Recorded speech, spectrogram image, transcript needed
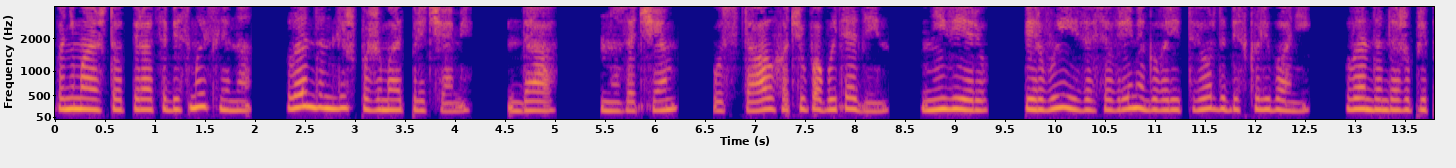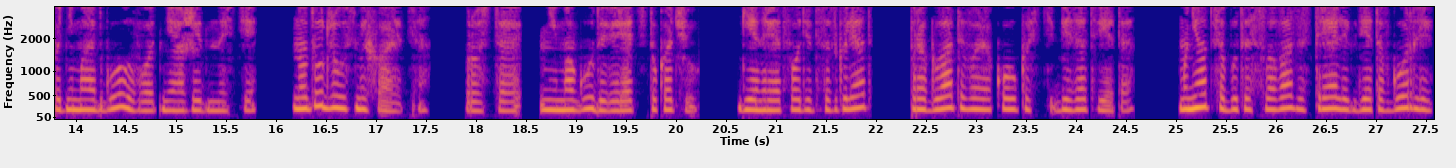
Понимая, что отпираться бессмысленно, Лэндон лишь пожимает плечами. Да, но зачем? Устал, хочу побыть один. Не верю. Впервые за все время говорит твердо, без колебаний. Лэндон даже приподнимает голову от неожиданности, но тут же усмехается. Просто не могу доверять стукачу. Генри отводит взгляд, проглатывая колкость без ответа. Мнется, будто слова застряли где-то в горле,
